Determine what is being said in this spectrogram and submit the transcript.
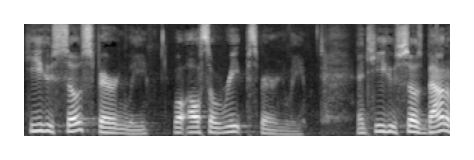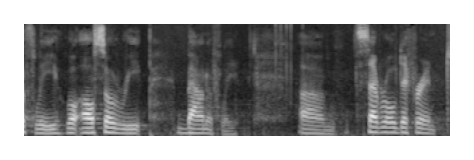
he who sows sparingly will also reap sparingly, and he who sows bountifully will also reap bountifully. Um, several different,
